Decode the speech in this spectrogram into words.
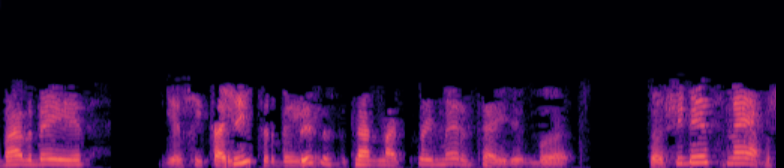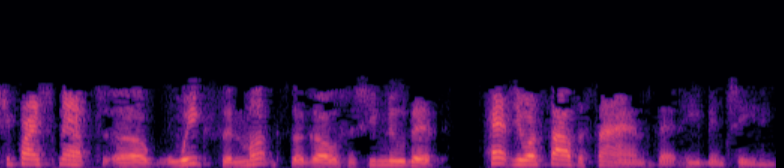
by the bed. Yeah, she takes it to the bed. This is kind of like premeditated, but so she did snap, but she probably snapped uh weeks and months ago, so she knew that had you saw the signs that he'd been cheating.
